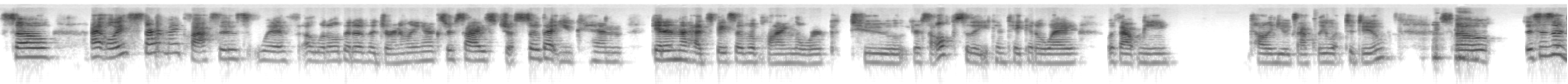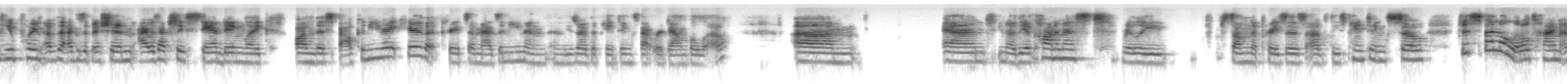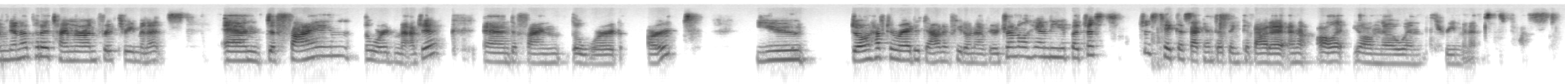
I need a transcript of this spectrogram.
So I always start my classes with a little bit of a journaling exercise just so that you can get in the headspace of applying the work to yourself so that you can take it away without me telling you exactly what to do. So this is a viewpoint of the exhibition. I was actually standing like on this balcony right here that creates a mezzanine and, and these are the paintings that were down below. Um, and you know, The Economist really sung the praises of these paintings. So just spend a little time. I'm gonna put a timer on for three minutes and define the word magic and define the word art. You don't have to write it down if you don't have your journal handy, but just just take a second to think about it and I'll let y'all know when three minutes has passed.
